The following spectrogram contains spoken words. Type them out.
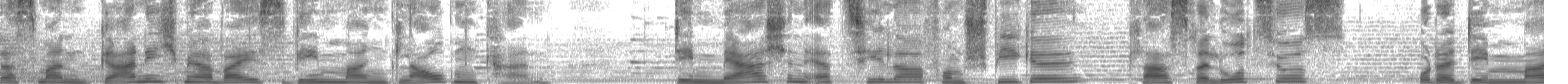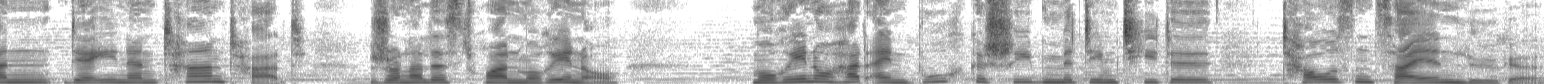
Dass man gar nicht mehr weiß, wem man glauben kann. Dem Märchenerzähler vom Spiegel, Klaas Relotius, oder dem Mann, der ihn enttarnt hat, Journalist Juan Moreno. Moreno hat ein Buch geschrieben mit dem Titel Tausend Zeilen Lüge.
